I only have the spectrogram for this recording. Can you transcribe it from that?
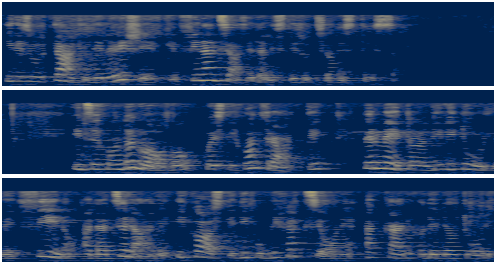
i risultati delle ricerche finanziate dall'istituzione stessa. In secondo luogo, questi contratti permettono di ridurre fino ad azzerare i costi di pubblicazione a carico degli autori,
